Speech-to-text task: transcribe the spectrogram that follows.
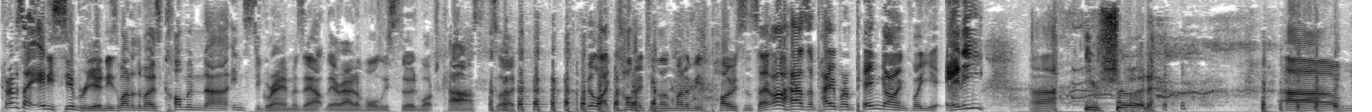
Can I just say Eddie Cibrian is one of the most common uh, Instagrammers out there out of all his third watch casts. So I feel like commenting on one of his posts and saying, "Oh, how's the paper and pen going for you, Eddie?" You should. Um,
